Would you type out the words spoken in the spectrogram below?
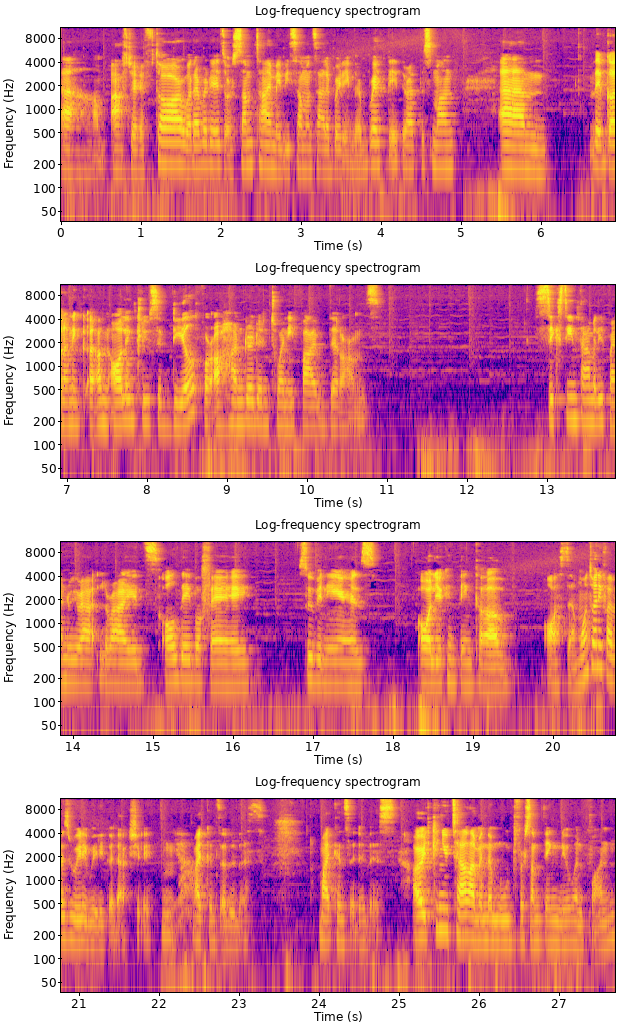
um, after iftar, whatever it is, or sometime maybe someone celebrating their birthday throughout this month. Um, they've got an, an all inclusive deal for 125 dirhams. 16 family friendly rides, all day buffet, souvenirs, all you can think of awesome. 125 is really, really good actually. Hmm. Yeah. Might consider this. Might consider this. All right, can you tell I'm in the mood for something new and fun?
